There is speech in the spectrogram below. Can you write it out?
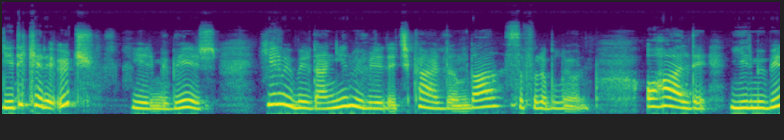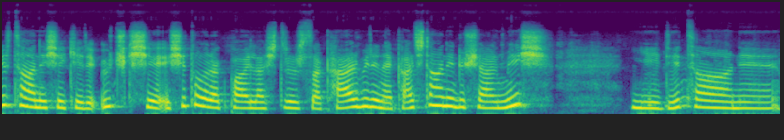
7 kere 3, 21. 21'den 21'i de çıkardığımda 0'ı buluyorum. O halde 21 tane şekeri 3 kişiye eşit olarak paylaştırırsak her birine kaç tane düşermiş? 7 tane.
